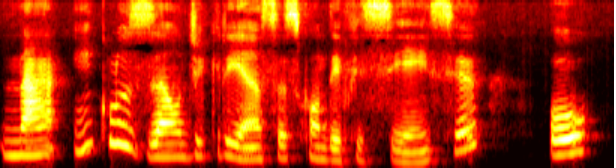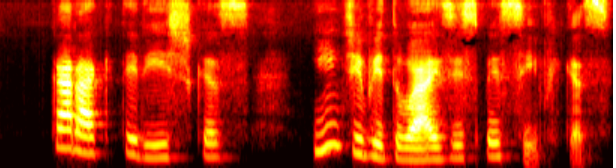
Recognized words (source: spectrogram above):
na inclusão de crianças com deficiência ou características individuais específicas.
